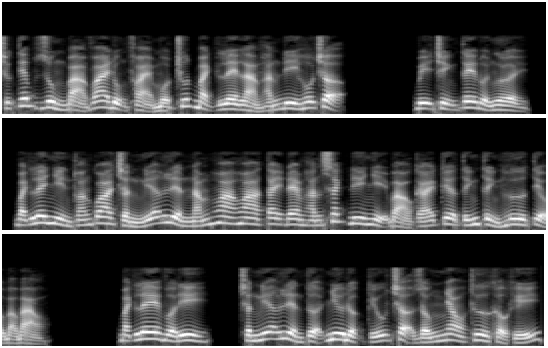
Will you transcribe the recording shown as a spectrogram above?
trực tiếp dùng bả vai đụng phải một chút bạch lê làm hắn đi hỗ trợ. Bị trịnh tê đuổi người, bạch lê nhìn thoáng qua Trần Nghĩa liền nắm hoa hoa tay đem hắn xách đi nhị bảo cái kia tính tình hư tiểu bảo bảo. Bạch lê vừa đi, Trần Nghĩa liền tựa như được cứu trợ giống nhau thư khẩu khí.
